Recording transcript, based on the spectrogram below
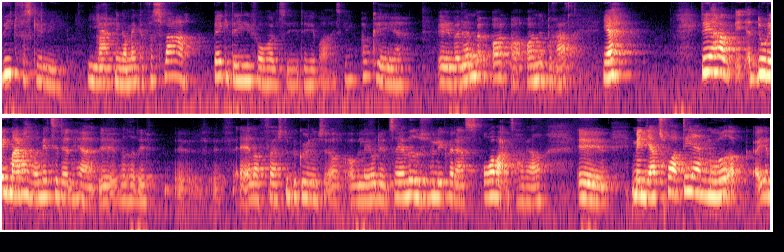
vidt forskellige Ja. retninger. Man kan forsvare begge dele i forhold til det hebraiske. Ikke? Okay, ja. Øh, hvordan med ånd og åndedræt? Ja, det har, nu er det ikke mig, der har været med til den her, øh, hvad hedder det, øh, allerførste begyndelse at, at lave det, så jeg ved jo selvfølgelig ikke, hvad deres overvejelser har været. Øh, men jeg tror, det er en måde at, at,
